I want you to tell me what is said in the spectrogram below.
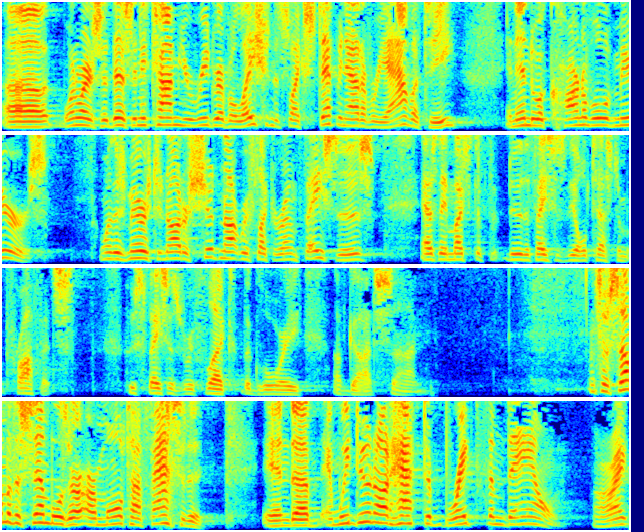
Uh, one writer said this, anytime you read Revelation, it's like stepping out of reality and into a carnival of mirrors. One of those mirrors do not or should not reflect our own faces as they much do the faces of the Old Testament prophets, whose faces reflect the glory of God's Son. And so some of the symbols are, are multifaceted, and, uh, and we do not have to break them down, all right?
